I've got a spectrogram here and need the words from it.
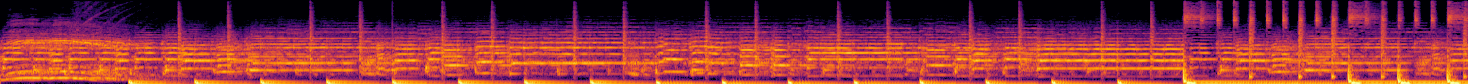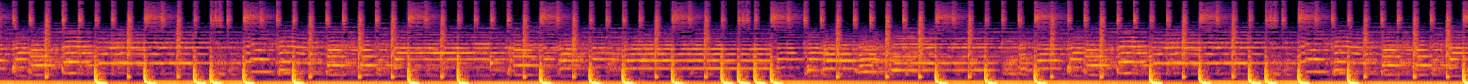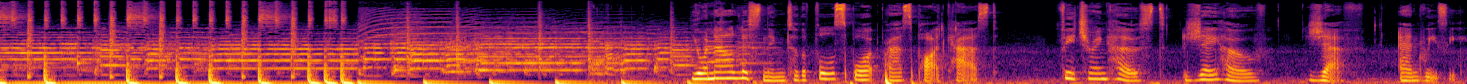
You listening to the Full Sport Press podcast, featuring hosts Jay Hove, Jeff, and Weezy.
